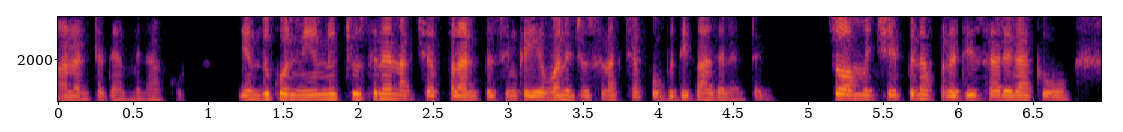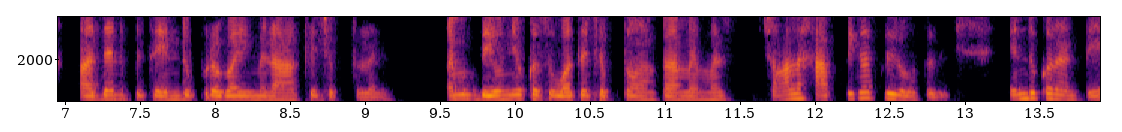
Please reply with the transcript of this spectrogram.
అని అంటది ఆమె నాకు. ఎందుకో నేను చూస్తేనే నాకు చెప్పాలనిపిస్తే ఇంకా ఎవరిని చూస్తే నాకు చెప్పబుద్ధి కాదని అంటది. సో ఆమె చెప్పిన ప్రతిసారి నాకు అది అనిపిస్తే ఎందుకు ప్రభా ఈమె నాకే చెప్తుందని? ఆమెకు దేవుని యొక్క సువాత చెప్తా ఉంటా ఆమె చాలా హ్యాపీగా ఫీల్ అవుతుంది. ఎందుకనంటే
